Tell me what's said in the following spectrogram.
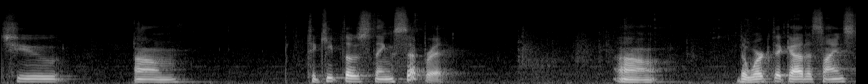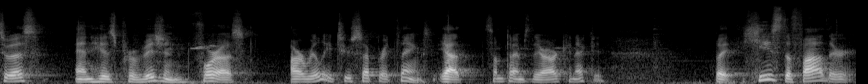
to um, to keep those things separate. Uh, the work that God assigns to us and His provision for us are really two separate things. Yeah, sometimes they are connected. But He's the Father,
